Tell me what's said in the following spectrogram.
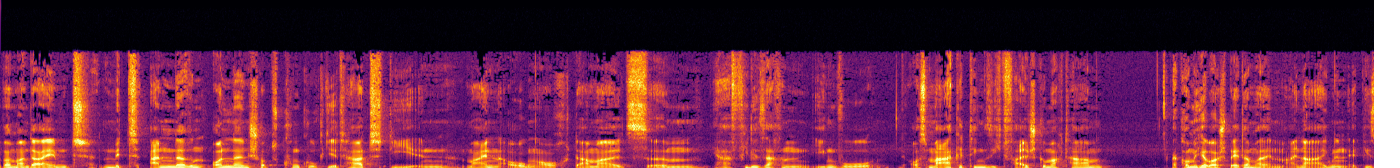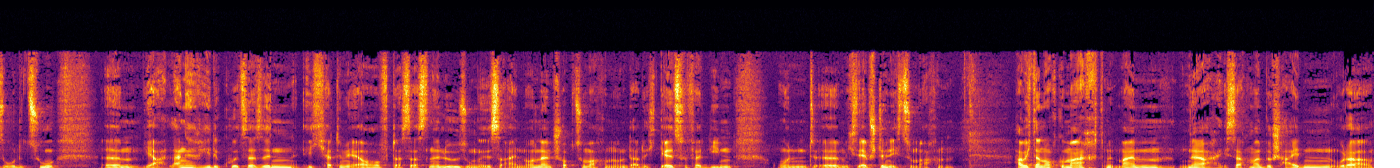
weil man da eben mit anderen Online-Shops konkurriert hat, die in meinen Augen auch damals ähm, ja viele Sachen irgendwo aus Marketing-Sicht falsch gemacht haben. Da komme ich aber später mal in einer eigenen Episode zu. Ähm, ja, lange Rede, kurzer Sinn. Ich hatte mir erhofft, dass das eine Lösung ist, einen Online-Shop zu machen und dadurch Geld zu verdienen und äh, mich selbstständig zu machen. Habe ich dann auch gemacht mit meinem, na, ich sag mal, bescheidenen oder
